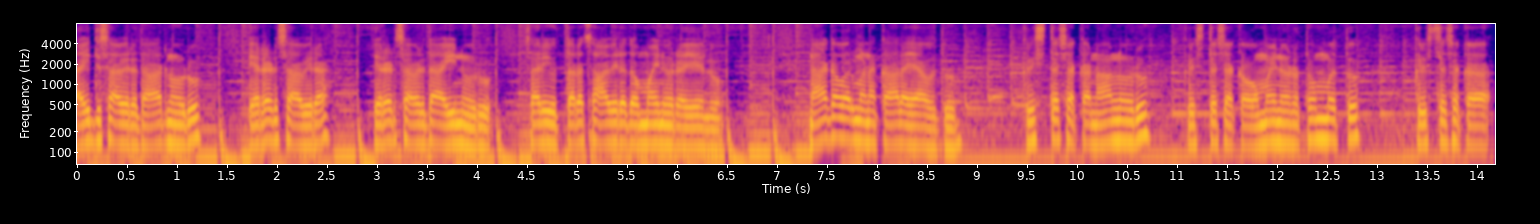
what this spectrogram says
ಐದು ಸಾವಿರದ ಆರುನೂರು, ಎರಡು ಸಾವಿರ, ಎರಡು ಸಾವಿರದ ಐನೂರು. ಸರಿ, ಉತ್ತರ ಸಾವಿರದ ಒಂಬೈನೂರ ಏಳು. ನಾಗವರ್ಮನ ಕಾಲ ಯಾವುದು? ಕ್ರಿಸ್ತ ಶಕ ನಾಲ್ನೂರು ಕ್ರಿಸ್ತ ಶಕ ಒಂಬೈನೂರ ತೊಂಬತ್ತು ಕ್ರಿಸ್ತ ಶಕ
